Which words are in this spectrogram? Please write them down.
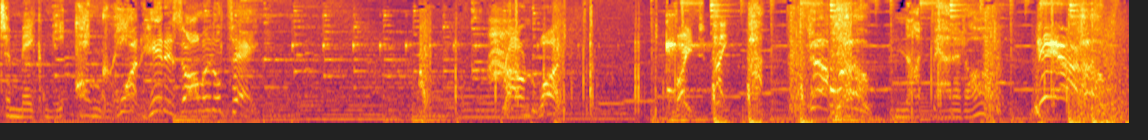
To make me angry. One hit is all it'll take! Round one. Fight! Not bad at all. Could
